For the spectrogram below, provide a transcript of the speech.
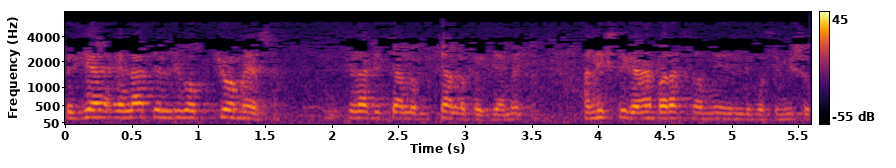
παιδιά, ελάτε λίγο πιο μέσα. Ελάτε κι άλλο, κι άλλο παιδιά μέσα. Ανοίξτε κανένα παράθυρο, μην λίγο θυμίσω.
